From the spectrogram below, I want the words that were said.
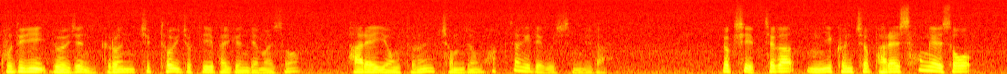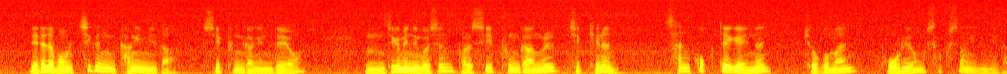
구들이 놓여진 그런 집터 유적들이 발견되면서 발해 영토는 점점 확장이 되고 있습니다. 역시 제가 음, 이 근처 발해 성에서 내려다보면 찍은 강입니다. 수이푼 강인데요. 음, 지금 있는 곳은 바로 수이푼 강을 지키는 산 꼭대기에 있는 조그만 보령 석성입니다.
